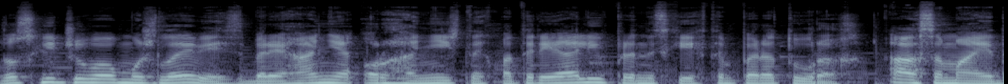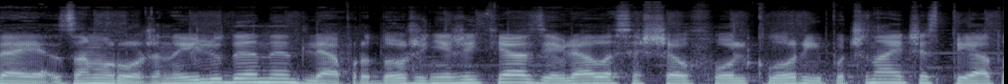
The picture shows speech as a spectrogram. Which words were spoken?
досліджував можливість зберігання органічних матеріалів при низьких температурах. А сама ідея замороженої людини для продовження життя з'являлася ще у фольклорі, починаючи з 5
